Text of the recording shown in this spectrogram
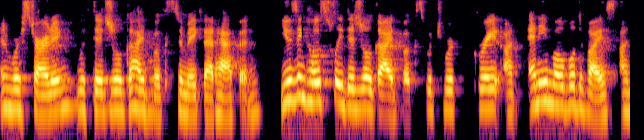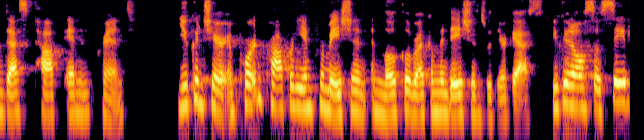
and we're starting with digital guidebooks to make that happen. Using Hostfully digital guidebooks, which work great on any mobile device on desktop and in print, you can share important property information and local recommendations with your guests. You can also save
